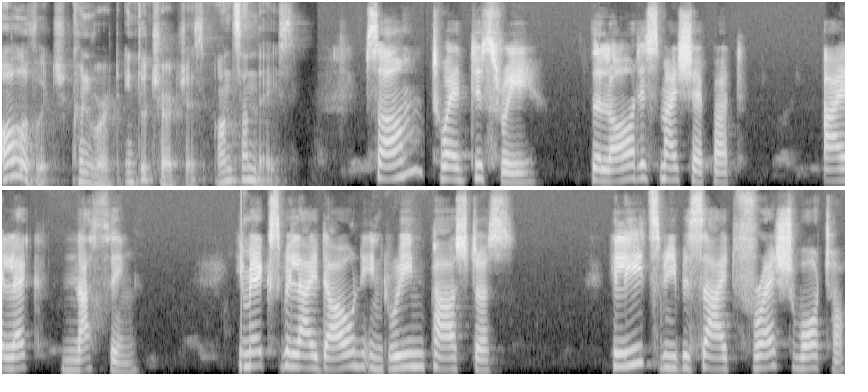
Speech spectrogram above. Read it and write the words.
all of which convert into churches on Sundays. Psalm 23 the Lord is my shepherd. I lack nothing. He makes me lie down in green pastures. He leads me beside fresh water.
